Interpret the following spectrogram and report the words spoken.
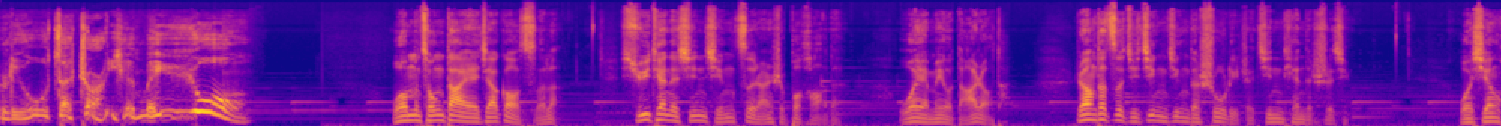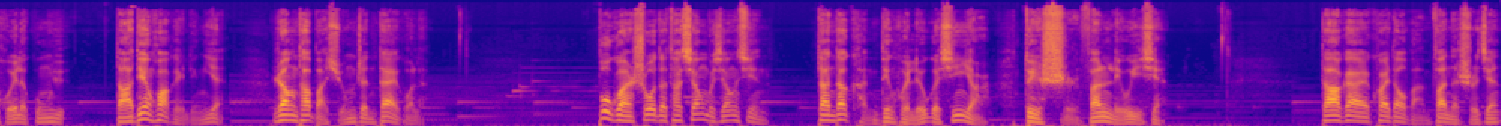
留在这儿也没用。我们从大爷家告辞了，徐天的心情自然是不好的，我也没有打扰他，让他自己静静地梳理着今天的事情。我先回了公寓，打电话给林燕，让她把熊振带过来。不管说的他相不相信，但他肯定会留个心眼儿，对史帆留一线。大概快到晚饭的时间。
